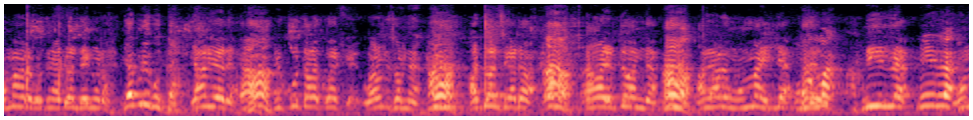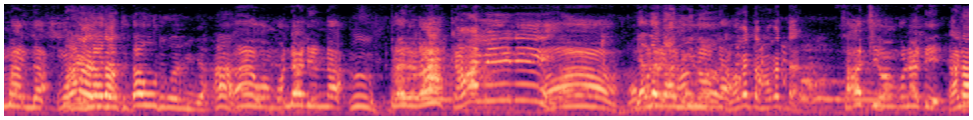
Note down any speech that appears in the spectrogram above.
உமா கிட்ட கொடுத்தேன் அட்வான்ஸ் எங்கடா? எப்படி குத்தா யானு கேளு? நீ கூத்தால வரணும்னு சொன்னேன். அட்வான்ஸ் கேட்டா நான் எடுத்து வந்தேன். அதனால உங்க அம்மா இல்ல. அம்மா. நீ இல்ல. நீ இல்ல. அம்மா இருந்தா. நான் நேரத்துக்கு தான் வீட்டுக்கு வருவீங்க. உன் பொண்டாட்டி இருந்தா. பேருடா காமினி. எந்த காமினி? இருந்தா. முகத்தை முகத்தை. சாட்சி உன் பொண்டாட்டி. ஏண்டா?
